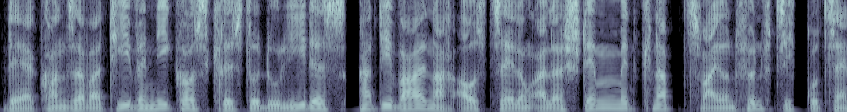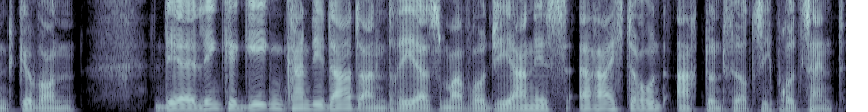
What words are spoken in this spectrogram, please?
Der konservative Nikos Christodoulidis hat die Wahl nach Auszählung aller Stimmen mit knapp 52 Prozent gewonnen. Der linke Gegenkandidat Andreas Mavrogiannis erreichte rund 48 Prozent.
